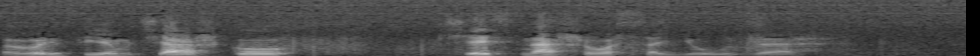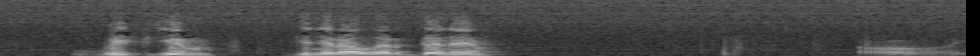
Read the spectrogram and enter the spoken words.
Выпьем чашку в честь нашего союза. Выпьем Генерал Эрдене. Ой,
